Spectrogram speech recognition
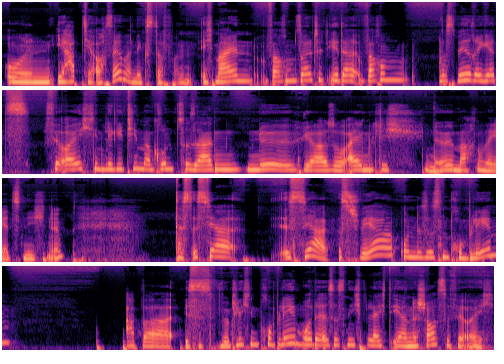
Und ihr habt ja auch selber nichts davon. Ich meine, warum solltet ihr da, warum, was wäre jetzt für euch ein legitimer Grund zu sagen, nö, ja, so eigentlich, nö, machen wir jetzt nicht, ne? Das ist ja, ist ja, ist schwer und es ist ein Problem Aber ist es wirklich ein Problem oder ist es nicht vielleicht eher eine Chance für euch?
